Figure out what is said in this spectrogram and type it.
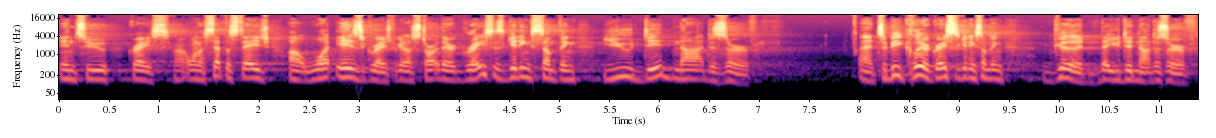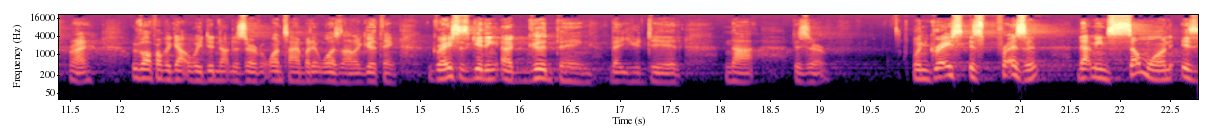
into grace. I want to set the stage. Uh, what is grace? We got to start there. Grace is getting something you did not deserve. And to be clear, grace is getting something good that you did not deserve, right? We've all probably got what we did not deserve at one time, but it was not a good thing. Grace is getting a good thing that you did not deserve. When grace is present, that means someone is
